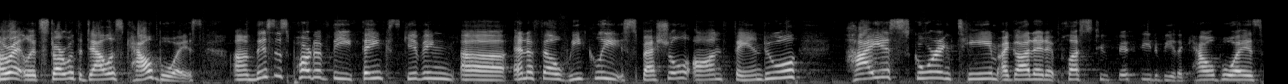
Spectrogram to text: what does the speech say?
All right, let's start with the Dallas Cowboys. Um, this is part of the Thanksgiving uh, NFL Weekly special on FanDuel. Highest scoring team. I got it at plus 250 to be the Cowboys.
